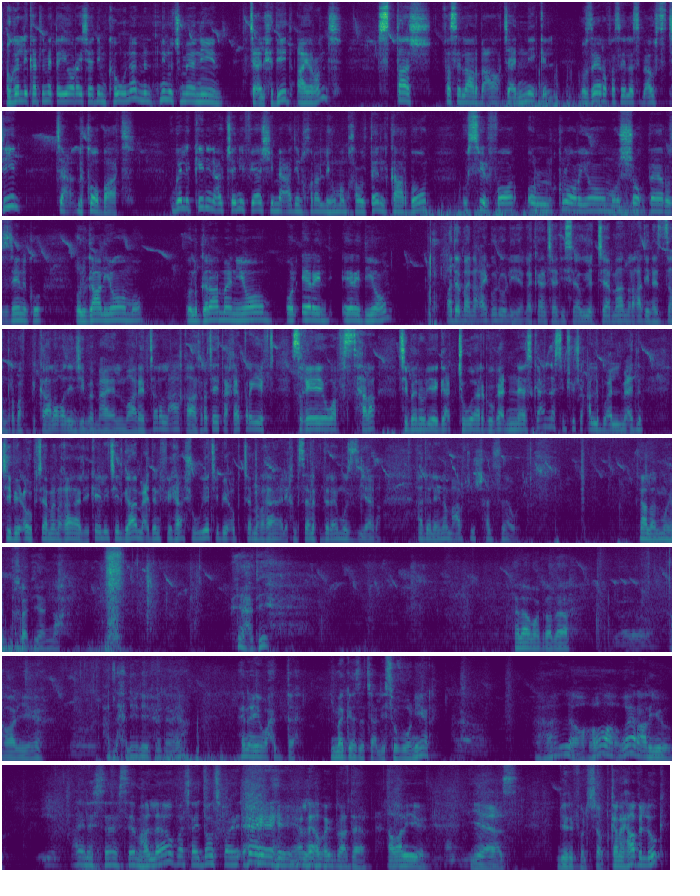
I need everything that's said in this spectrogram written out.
وقال لك هاد الميتيوريت هادي مكونة من 82 تاع الحديد ايرونت 16.4 تاع النيكل و 0.67 تاع الكوبات. وقال لك كاينين عاوتاني فيها شي معادن أخرى اللي هما مخلطين الكربون والسيلفور والكلوريوم والشوبر والزينكو والغاليوم والجرامانيوم والايريديوم ودابا أنا غيقولوا لي الا كانت هذه ساوية الثمن راه غادي نهزها نضربها في بيكالا وغادي نجيبها معايا للمغرب. ترى العاقات راه تيطيح غير طريفت صغيور في الصحراء تيبانوا لي كاع التوارق وكاع الناس كاع الناس تيمشيو تيقلبوا على المعدن تيبيعوه بثمن غالي. كاين اللي تلقى معدن فيها شوية تيبيعوه بثمن غالي 5000 درهم وزياده هذا اللي هنا ما عرفتش شحال ساوي. يلا المهم الدخلة ديالنا. هي هادي. hello my brother هاو هاد الحليليف هنايا. هنايا واحد المكازا تاع les souvenirs. hello where are you I listen same. Hello but I don't find hey hello my brother. How are you? Yes. Beautiful shop. Can I have a look?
